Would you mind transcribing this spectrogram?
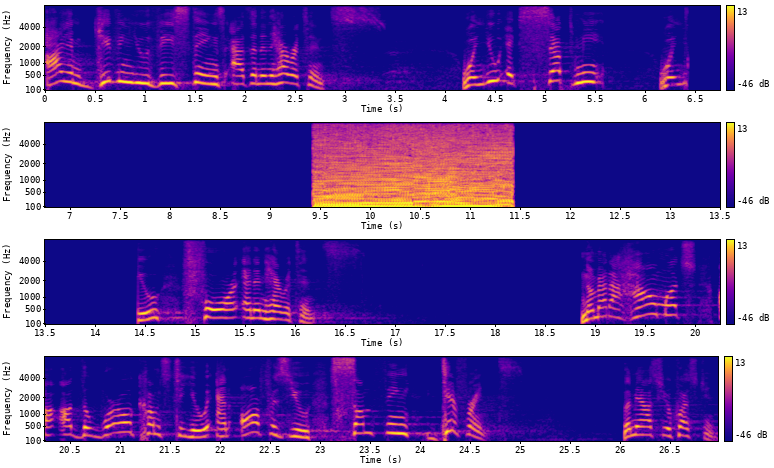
I am giving you these things as an inheritance. When you accept me, when you you for an inheritance. No matter how much uh, uh, the world comes to you and offers you something different, let me ask you a question.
